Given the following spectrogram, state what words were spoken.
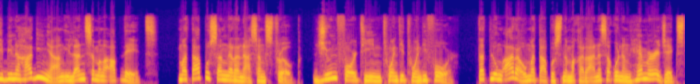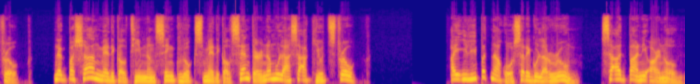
ibinahagi niya ang ilan sa mga updates. Matapos ang naranasang stroke, June 14, 2024. Tatlong araw matapos na makaranas ako ng hemorrhagic stroke. Nagpa siya ang medical team ng St. Luke's Medical Center na mula sa acute stroke. Ay ilipat na ako sa regular room. Saad pa ni Arnold,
